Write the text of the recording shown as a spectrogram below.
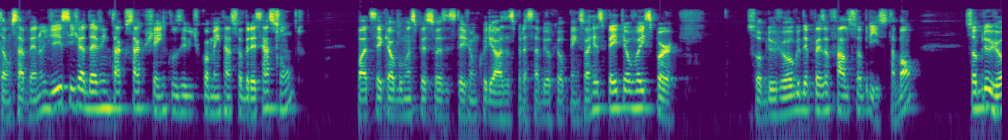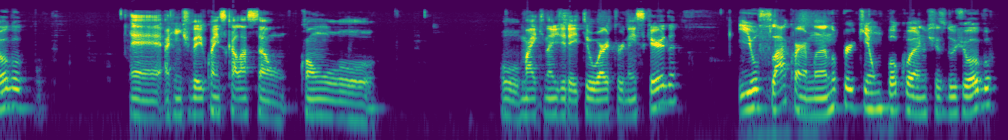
estão sabendo disso e já devem estar com o saco cheio, inclusive, de comentar sobre esse assunto. Pode ser que algumas pessoas estejam curiosas para saber o que eu penso a respeito e eu vou expor sobre o jogo e depois eu falo sobre isso, tá bom? Sobre o jogo, é, a gente veio com a escalação com o, o Mike na direita e o Arthur na esquerda. E o Flaco armando, porque um pouco antes do jogo,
